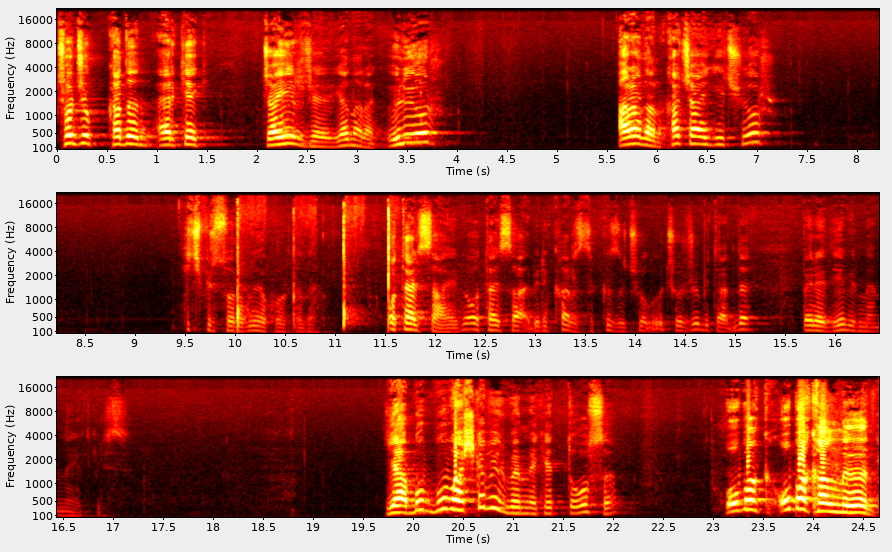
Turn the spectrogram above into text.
çocuk, kadın, erkek cayır cayır yanarak ölüyor. Aradan kaç ay geçiyor? Hiçbir sorumlu yok ortada. Otel sahibi, otel sahibinin karısı, kızı, çoluğu, çocuğu bir tane de belediye bilmem ne yetkilisi. Ya bu, bu başka bir memlekette olsa o bak o bakanlığın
